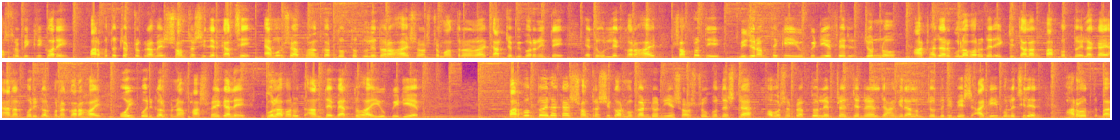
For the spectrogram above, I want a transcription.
অস্ত্র বিক্রি করে পার্বত্য চট্টগ্রামের সন্ত্রাসীদের কাছে। এমন সব ভয়ঙ্কর তথ্য তুলে ধরা হয় স্বরাষ্ট্র মন্ত্রণালয়ের কার্যবিবরণীতে। এতে উল্লেখ করা হয়, সম্প্রতি মিজোরাম থেকে ইউপিডিএফ এর জন্য আট হাজার গোলাবারুদের একটি চালান পার্বত্য এলাকায় আনার পরিকল্পনা করা হয়। ওই পরিকল্পনা ফাঁস হয়ে গেলে গোলাবারুদ আনতে ব্যর্থ হয় ইউপিডিএফ। পার্বত্য এলাকার সন্ত্রাসী কর্মকাণ্ড নিয়ে স্বরাষ্ট্র উপদেষ্টা, অবসরপ্রাপ্ত লেফটেন্যান্ট জেনারেল জাহাঙ্গীর আলম চৌধুরী বেশ আগেই বলেছিলেন, ভারত বা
